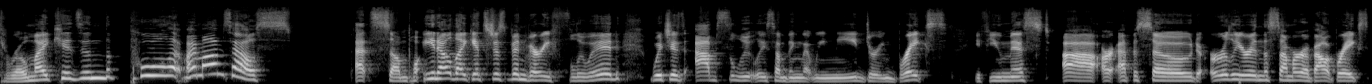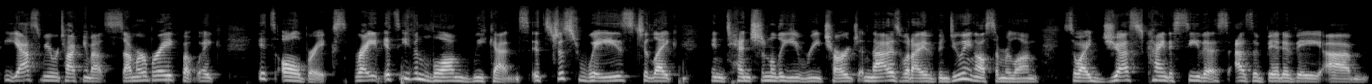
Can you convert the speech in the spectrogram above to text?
throw my kids in the pool at my mom's house at some point. You know, like it's just been very fluid, which is absolutely something that we need during breaks if you missed uh, our episode earlier in the summer about breaks, yes, we were talking about summer break, but like it's all breaks, right? It's even long weekends. It's just ways to like intentionally recharge. And that is what I have been doing all summer long. So I just kind of see this as a bit of a um,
